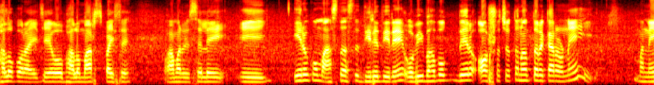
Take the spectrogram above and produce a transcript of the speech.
ভালো পড়ায় যে ও ভালো মার্কস পাইছে। আমার ছেলে এই, এরকম আস্তে আস্তে ধীরে ধীরে অভিভাবকদের অসচেতনতার কারণেই মানে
